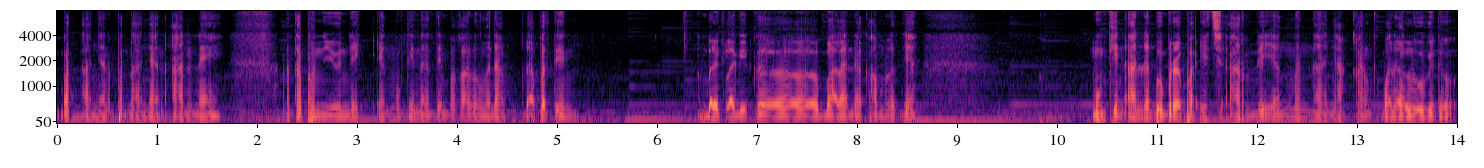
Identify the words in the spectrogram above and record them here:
pertanyaan-pertanyaan aneh ataupun unik yang mungkin nanti bakal lo ngedapetin balik lagi ke balada kamlet ya. Mungkin ada beberapa HRD yang menanyakan kepada lu gitu.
